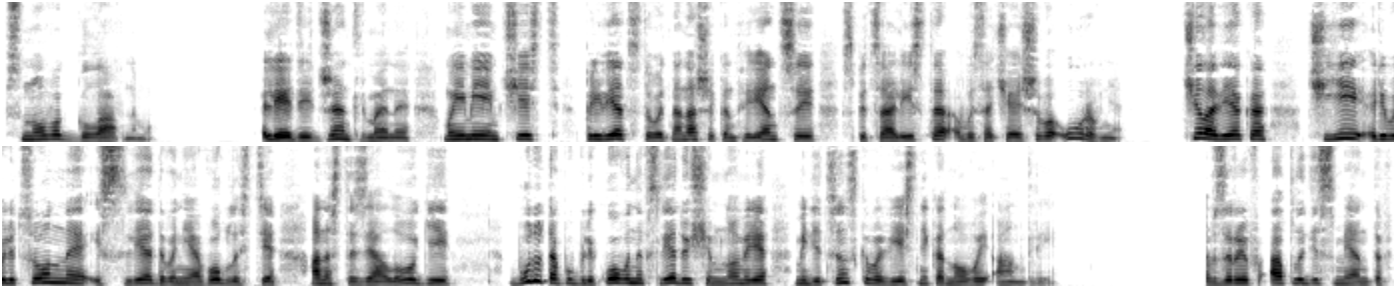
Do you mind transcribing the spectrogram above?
снова к главному. Леди и джентльмены, мы имеем честь приветствовать на нашей конференции специалиста высочайшего уровня, человека, чьи революционные исследования в области анестезиологии будут опубликованы в следующем номере медицинского вестника Новой Англии. Взрыв аплодисментов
